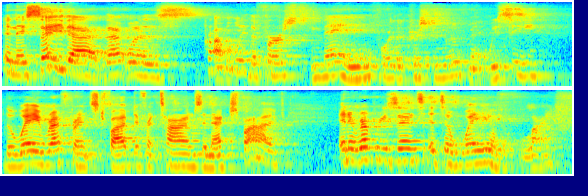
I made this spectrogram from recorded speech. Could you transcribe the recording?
and they say that that was probably the first name for the Christian movement. We see the way referenced five different times in Acts five, and it represents it's a way of life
